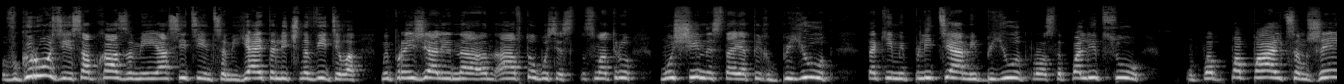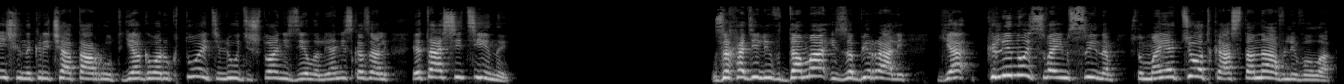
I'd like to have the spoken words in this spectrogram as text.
в Грузии с абхазами и осетинцами. Я это лично видела. Мы проезжали на автобусе, смотрю, мужчины стоят, их бьют такими плетями, бьют просто по лицу, по, по пальцам. Женщины кричат, орут. Я говорю, кто эти люди, что они сделали? Они сказали, это осетины. Заходили в дома и забирали. Я клянусь своим сыном, что моя тетка останавливала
